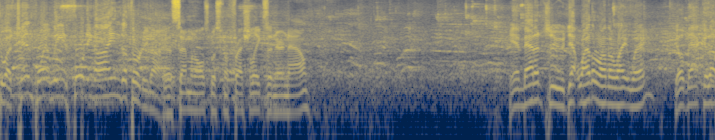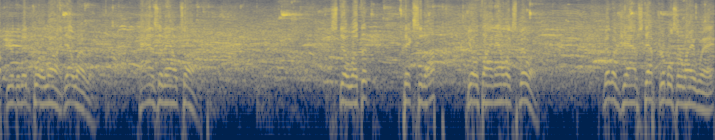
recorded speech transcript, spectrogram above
to a 10-point lead, 49 to 39. The Seminoles with some fresh legs in there now. Inbounded to Detweiler on the right wing. Go back it up near the midcourt line. Detweiler has it out top. Still with it. Picks it up. He'll find Alex Miller. Miller jab step, dribbles the right wing.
